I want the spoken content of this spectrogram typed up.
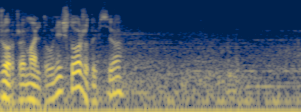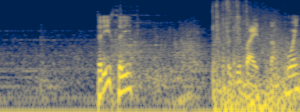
Джорджия Мальта уничтожит, и все. Три в три. Погибает там конь.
